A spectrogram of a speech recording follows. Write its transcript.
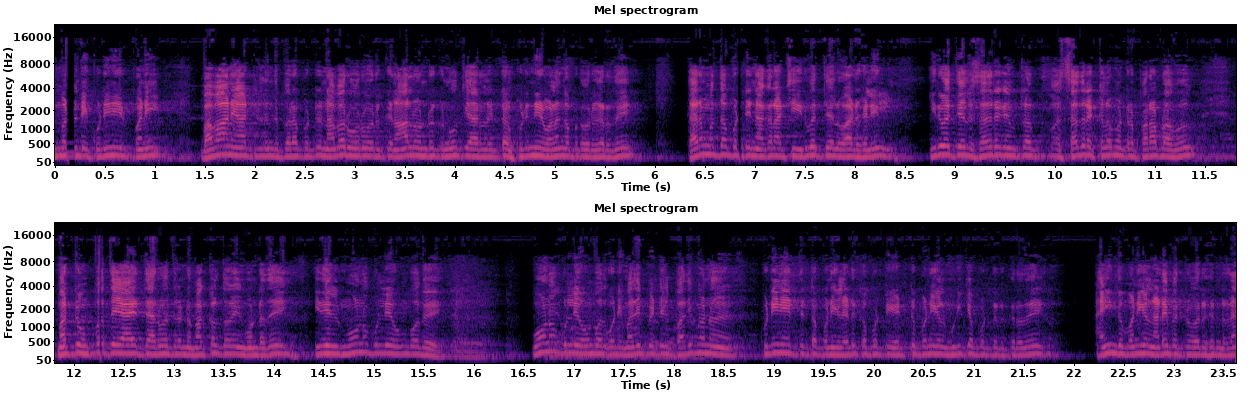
எம்எல்டி குடிநீர் பணி பவானி ஆற்றிலிருந்து பெறப்பட்டு நபர் ஒருவருக்கு நாலு ஒன்றுக்கு நூற்றி ஆறு லிட்டர் குடிநீர் வழங்கப்பட்டு வருகிறது. கருமத்தம்பட்டி நகராட்சி 27 வார்டுகளில் 27 சதுர கிலோமீட்டர் சதுர கிலோமீட்டர் பரப்பளவு மற்றும் முப்பத்தி ஐயாயிரத்தி அறுபத்தி ரெண்டு மக்கள் தொகையும் கொண்டது. இதில் மூணு புள்ளி ஒன்பது மூணு புள்ளி ஒன்பது கோடி மதிப்பீட்டில் பதிமூணு குடிநீர் திட்டப் பணிகள் எடுக்கப்பட்டு எட்டு பணிகள் முடிக்கப்பட்டு இருக்கிறது ஐந்து பணிகள் நடைபெற்று வருகின்றன.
